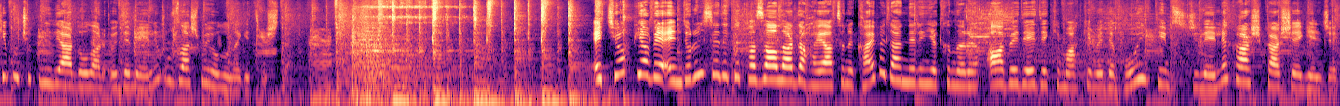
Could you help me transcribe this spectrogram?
2,5 milyar dolar ödemeyle uzlaşma yoluna gitmişti. Etiyopya ve Endonezya'daki kazalarda hayatını kaybedenlerin yakınları ABD'deki mahkemede Boeing temsilcileriyle karşı karşıya gelecek.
